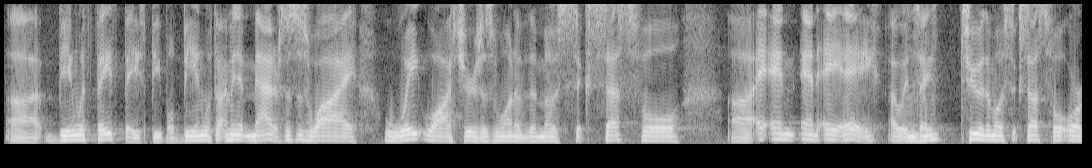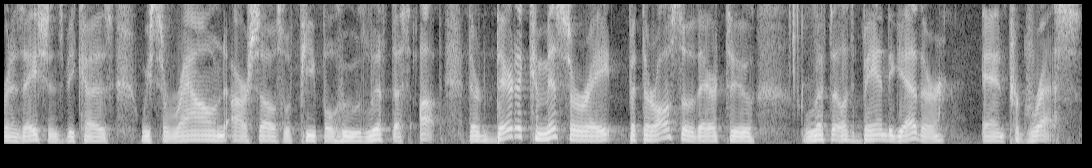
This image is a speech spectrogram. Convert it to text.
uh, being with faith-based people, being with, I mean, it matters. This is why Weight Watchers is one of the most successful uh, and and AA, I would mm-hmm. say, two of the most successful organizations because we surround ourselves with people who lift us up. They're there to commiserate, but they're also there to lift. Let's band together and progress.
